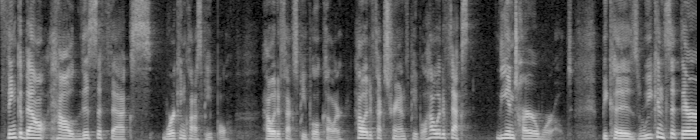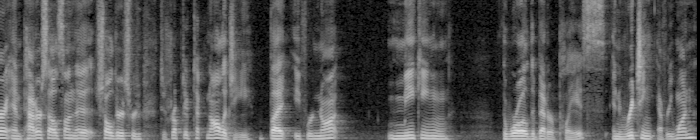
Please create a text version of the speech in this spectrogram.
Think about how this affects working class people, how it affects people of color, how it affects trans people, how it affects the entire world. Because we can sit there and pat ourselves on the shoulders for disruptive technology, but if we're not making the world a better place, enriching everyone,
